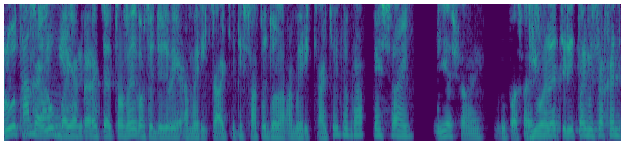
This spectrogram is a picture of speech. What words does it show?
Lu tuh kayak lu bayangkan aja contohnya gak usah jauh dari Amerika aja deh satu dolar Amerika aja udah berapa say? Iya Shay, lupa saya. Gimana cerita misalkan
